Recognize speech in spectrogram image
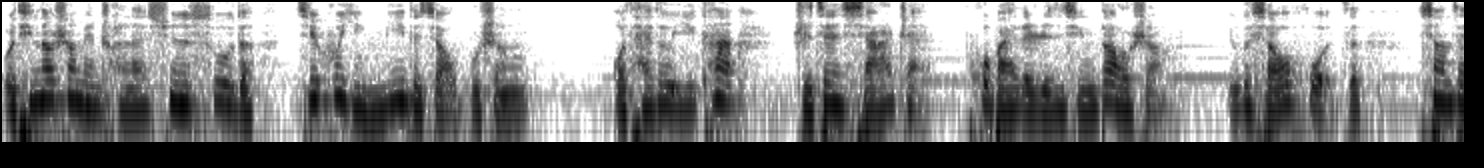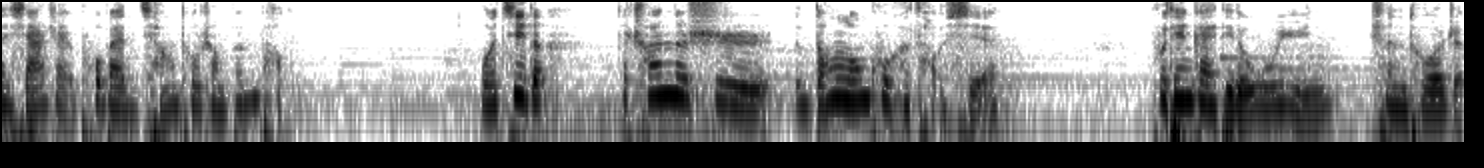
我听到上面传来迅速的、几乎隐秘的脚步声。我抬头一看，只见狭窄破败的人行道上有个小伙子，像在狭窄破败的墙头上奔跑。我记得他穿的是灯笼裤和草鞋。铺天盖地的乌云衬托着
